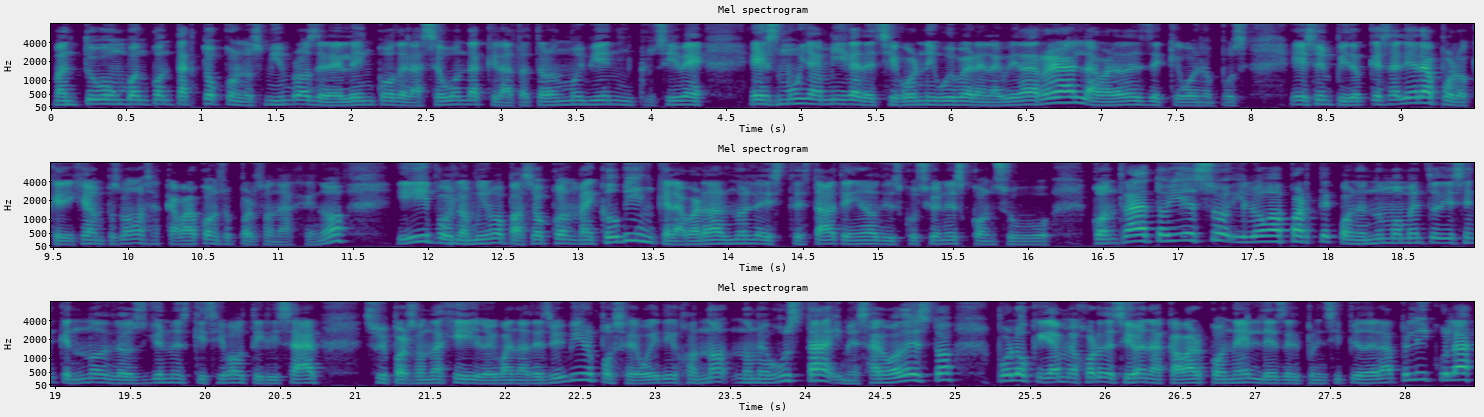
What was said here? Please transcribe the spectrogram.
mantuvo un buen contacto con los miembros del elenco de la segunda que la trataron muy bien, inclusive es muy amiga de Sigourney Weaver en la vida real, la verdad es de que bueno, pues eso impidió que saliera, por lo que dijeron, pues vamos a acabar con su personaje, ¿no? Y pues lo mismo pasó con Michael Bean, que la verdad no le este, estaba teniendo discusiones con su contrato y eso, y luego aparte cuando en un momento dicen que en uno de los guiones que se iba a utilizar su personaje y lo iban a desvivir, pues el güey dijo, no, no me gusta y me salgo de esto, por lo que ya mejor decidieron acabar con él desde el principio de la película,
